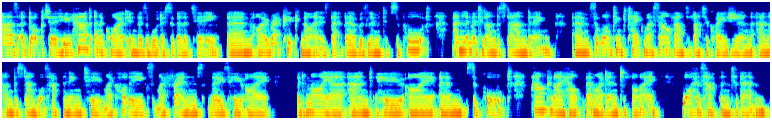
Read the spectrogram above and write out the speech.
as a doctor who had an acquired invisible disability, um, I recognized that there was limited support and limited understanding. Um, so, wanting to take myself out of that equation and understand what's happening to my colleagues, my friends, those who I admire and who I um, support, how can I help them identify? What has happened to them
